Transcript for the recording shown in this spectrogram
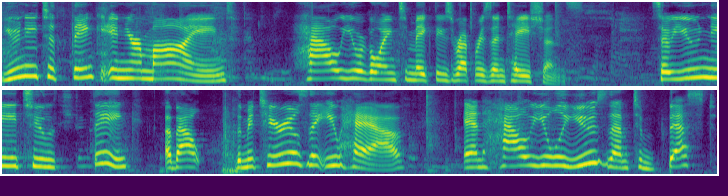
You need to think in your mind how you are going to make these representations. So you need to think about the materials that you have and how you will use them to best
